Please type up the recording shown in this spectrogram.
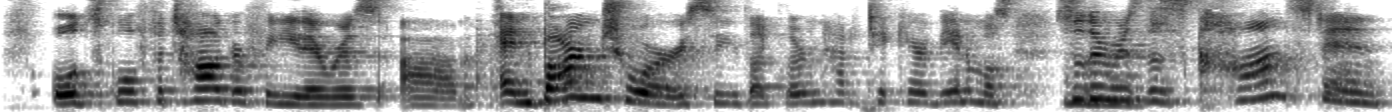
f- old school photography, there was um, and barn chores. So you'd like learn how to take care of the animals. So there was this constant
